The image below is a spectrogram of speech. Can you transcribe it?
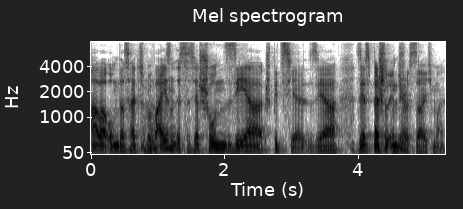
Aber um das halt zu mhm. beweisen, ist es ja schon sehr speziell, sehr, sehr Special Interest, ja. sage ich mal.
